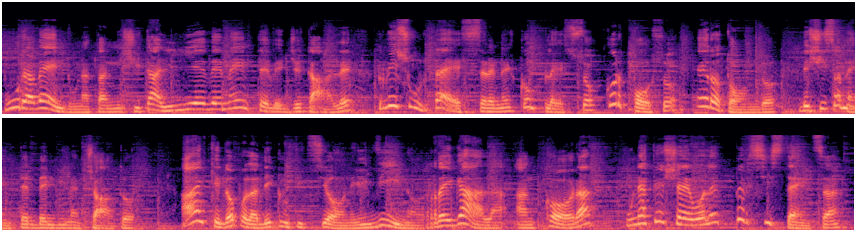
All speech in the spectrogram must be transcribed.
pur avendo una tannicità lievemente vegetale, risulta essere nel complesso corposo e rotondo, decisamente ben bilanciato. Anche dopo la deglutizione il vino regala ancora una piacevole persistenza.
